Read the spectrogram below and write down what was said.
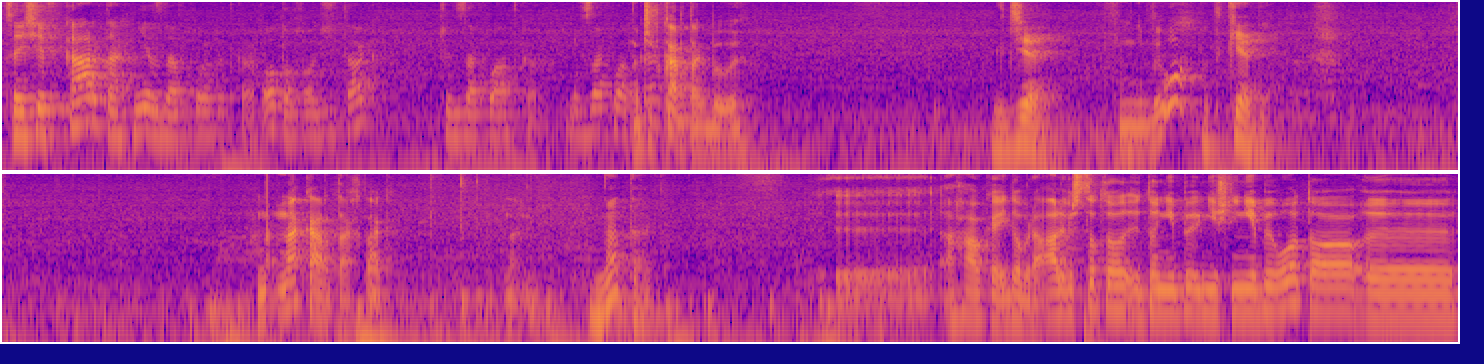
W sensie w kartach, nie w zakładkach. O to chodzi, tak? Czy w zakładkach? Bo w zakładkach... Znaczy w kartach były. Gdzie? Nie było? Od kiedy? Na, na kartach, tak? Na, No tak. Yy, aha, okej, dobra, ale wiesz co, to, to nie by, jeśli nie było, to. Yy,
